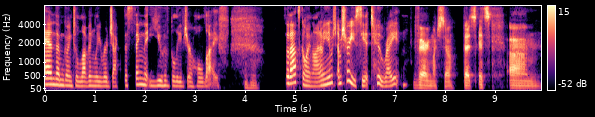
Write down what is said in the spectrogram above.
and i'm going to lovingly reject this thing that you have believed your whole life. Mm-hmm. so that's going on. I mean i'm sure you see it too right? Very much so. That's it's um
